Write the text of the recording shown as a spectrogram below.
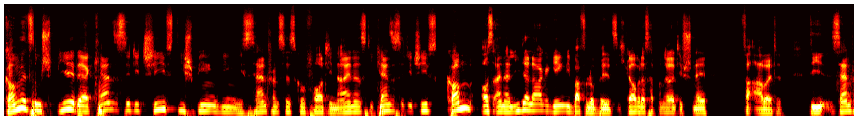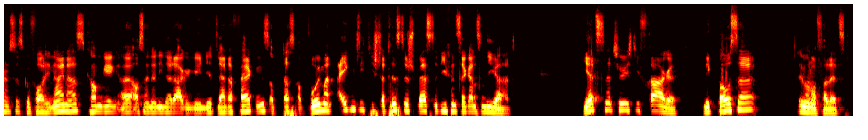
Kommen wir zum Spiel der Kansas City Chiefs. Die spielen gegen die San Francisco 49ers. Die Kansas City Chiefs kommen aus einer Niederlage gegen die Buffalo Bills. Ich glaube, das hat man relativ schnell verarbeitet. Die San Francisco 49ers kommen gegen, äh, aus einer Niederlage gegen die Atlanta Falcons, ob das, obwohl man eigentlich die statistisch beste Defense der ganzen Liga hat. Jetzt natürlich die Frage: Nick Bosa immer noch verletzt.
